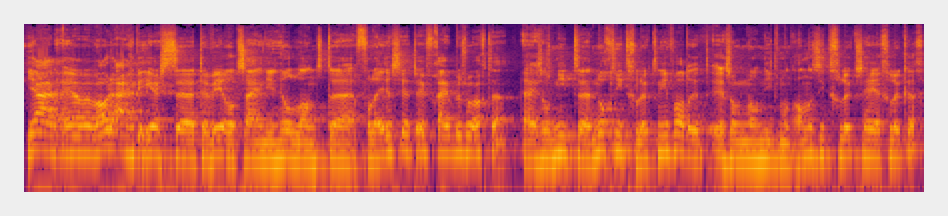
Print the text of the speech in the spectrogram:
Ja, ja, we wouden eigenlijk de eerste eh, ter wereld zijn die in heel land eh, volledig CO2-vrij bezorgde. Is ons niet, eh, nog niet gelukt in ieder geval. Er is ook nog niet iemand anders die het gelukt is, gelukkig.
